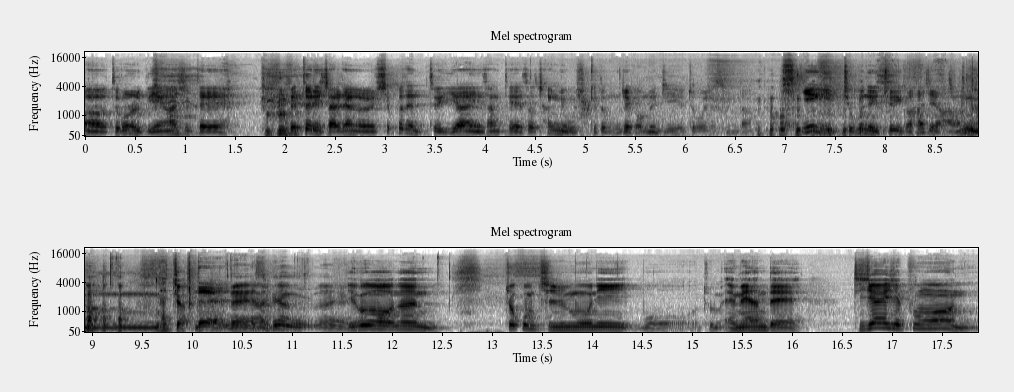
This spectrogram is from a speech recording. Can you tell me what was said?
어, 드론을 비행하실 때 배터리 잔량을 10% 이하인 상태에서 착륙을 시켜도 문제가 없는지 여쭤보셨습니다. 이 얘기 저번에 저희가 하지 않았나요? 음, 했죠. 네, 네, 아, 그냥 네. 이거는 조금 질문이 뭐 좀 애매한데 DJI 제품은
